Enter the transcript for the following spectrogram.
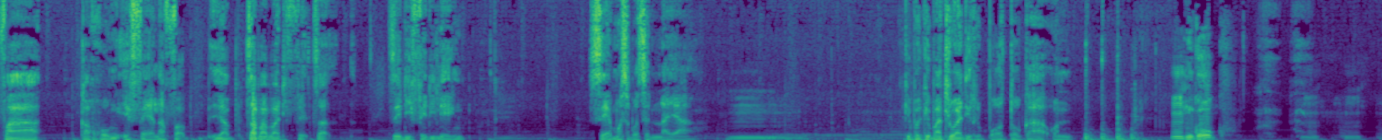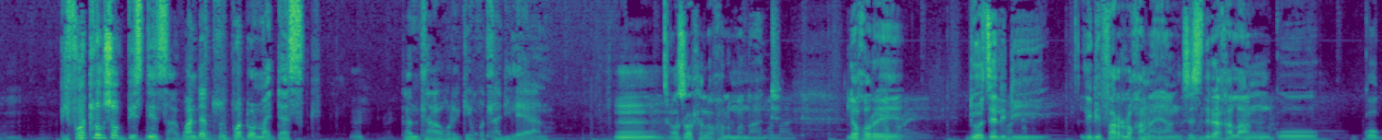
Fa ka gong e fela fa ya tsa ba ba tse di fedileng seemo se bo se nna yang. Ke bo ke batliwa di-reporto ka on ngoku. Before close of business i wanted to report on my desk. Ka ntlha ya gore ke go tlhadile yanong. Mm ga o sa tlhola go le monate. Le gore dilo tse le di le di farologana yang? Se se diragalang ko ko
